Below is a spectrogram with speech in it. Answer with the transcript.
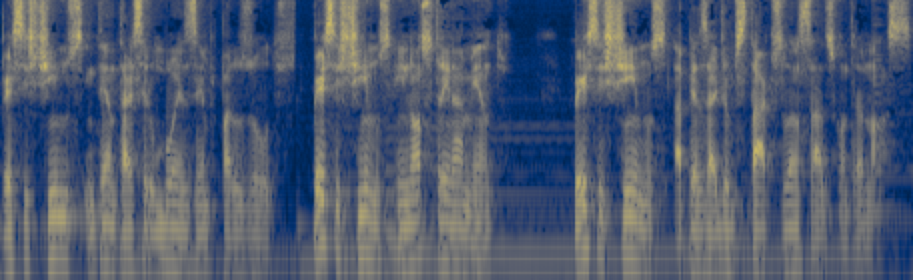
Persistimos em tentar ser um bom exemplo para os outros. Persistimos em nosso treinamento. Persistimos apesar de obstáculos lançados contra nós.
